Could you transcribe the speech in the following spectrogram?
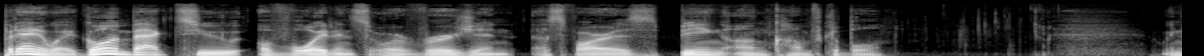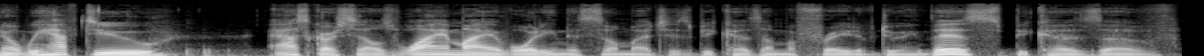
But anyway, going back to avoidance or aversion as far as being uncomfortable, you know, we have to ask ourselves, why am I avoiding this so much? Is because I'm afraid of doing this, because of,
